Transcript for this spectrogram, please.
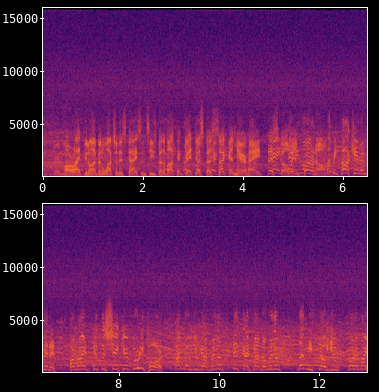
Thank you very much. All right, you know, I've been watching this guy since he's been about... Get just a second here. Hey, Disco hey, Inferno. Let me talk here a minute. All right, it's the Shake Your Booty Tour. I know you got rhythm. This guy's got no rhythm. Let me sell you one of my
